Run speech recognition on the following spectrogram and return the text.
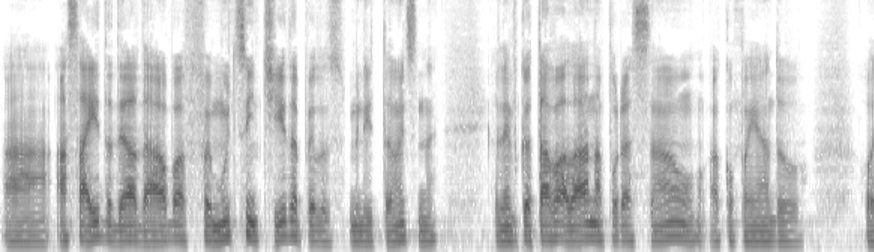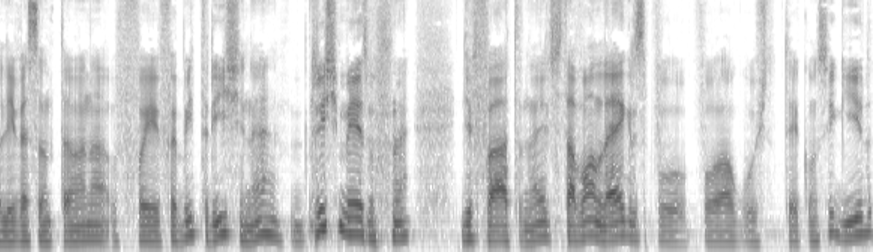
a, a saída dela da Alba foi muito sentida pelos militantes, né? Eu lembro que eu estava lá na apuração, acompanhando Olivia Santana, foi, foi bem triste, né? Triste mesmo, né? De fato, né? Eles estavam alegres por, por Augusto ter conseguido,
